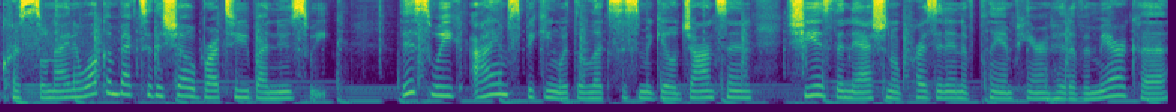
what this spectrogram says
Kristal Knight, and welcome back to the show brought to you by Newsweek. This week, I am speaking with Alexis McGill Johnson. She is the national president of Planned Parenthood of America,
